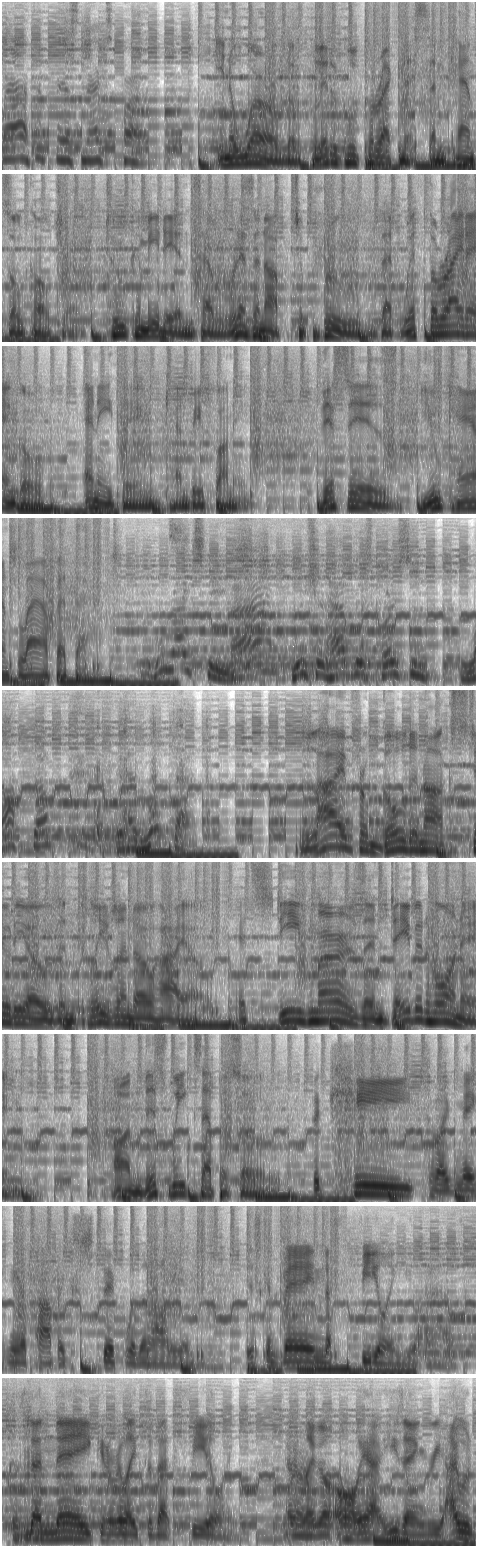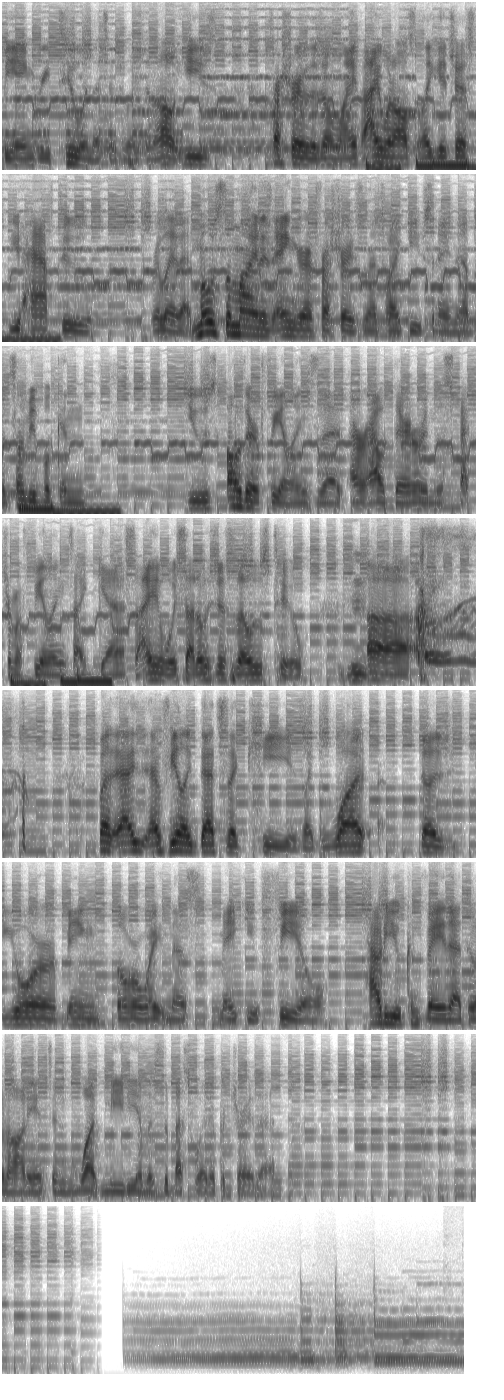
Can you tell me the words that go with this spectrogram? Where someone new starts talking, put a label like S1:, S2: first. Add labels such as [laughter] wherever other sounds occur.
S1: laugh at this next part.
S2: In a world of political correctness and cancel culture, two comedians have risen up to prove that with the right angle, anything can be funny. This is You Can't Laugh at That.
S1: Who writes these? We should have this person locked up and looked at.
S2: Live from Golden Ox Studios in Cleveland, Ohio, it's Steve Mers and David Horning. On this week's episode,
S3: the key to like making a topic stick with an audience is conveying the feeling you have. Because then they can relate to that feeling. And then they go oh yeah he's angry. I would be angry too in that situation. Oh he's frustrated with his own life. I would also like it just you have to relay that. Most of mine is anger and frustration. That's why i keep saying that. But some people can use other feelings that are out there in the spectrum of feelings i guess. I always thought it was just those 2 uh, [laughs] but I, I feel like that's the key is like what does your being overweightness make you feel? How do you convey that to an audience and what medium is the best way to portray that?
